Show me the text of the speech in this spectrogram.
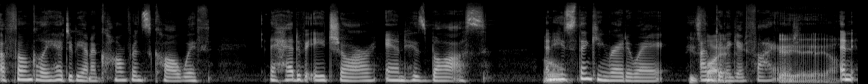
a phone call. He had to be on a conference call with the head of HR and his boss, and Oh. he's thinking right away, He's "I'm going to get fired." Yeah, yeah, yeah, yeah. And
